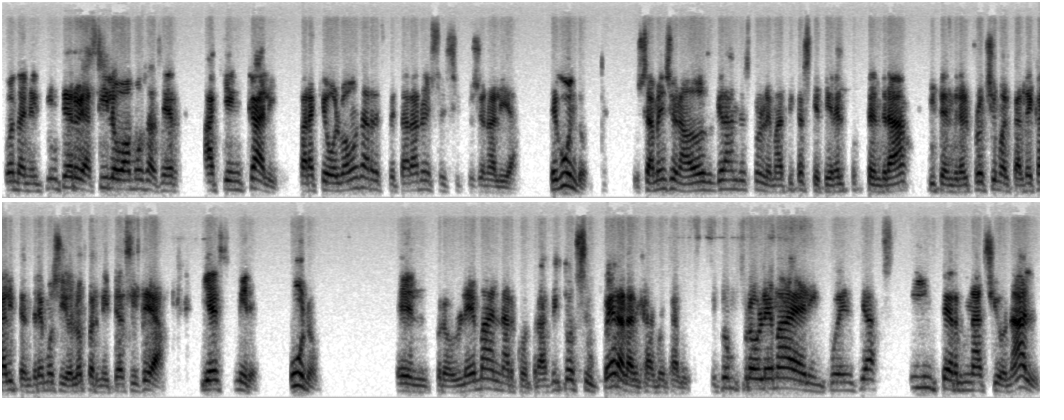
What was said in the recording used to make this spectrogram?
con Daniel Quintero y así lo vamos a hacer aquí en Cali, para que volvamos a respetar a nuestra institucionalidad. Segundo, usted ha mencionado dos grandes problemáticas que tiene, tendrá y tendrá el próximo alcalde de Cali, tendremos, si Dios lo permite, así sea. Y es, mire, uno, el problema del narcotráfico supera al alcalde de Cali. Es un problema de delincuencia internacional.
